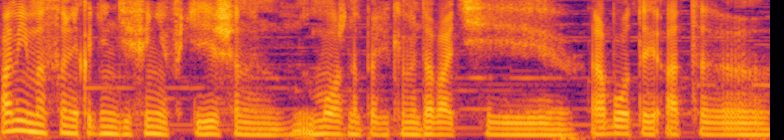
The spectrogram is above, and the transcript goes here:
Помимо Sonic 1 Definitive Edition можно порекомендовать и работы от э,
